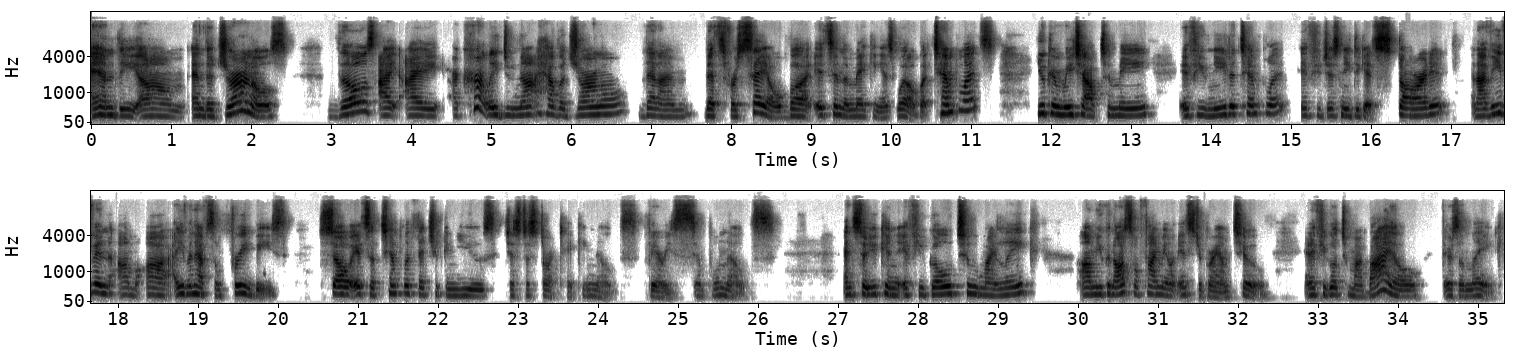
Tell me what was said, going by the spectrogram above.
and the um, and the journals those I, I i currently do not have a journal that i'm that's for sale but it's in the making as well. But templates you can reach out to me if you need a template if you just need to get started. And i've even um, uh, i even have some freebies So it's a template that you can use just to start taking notes, very simple notes. And so you can, if you go to my link, um, you can also find me on Instagram too. And if you go to my bio, there's a link.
